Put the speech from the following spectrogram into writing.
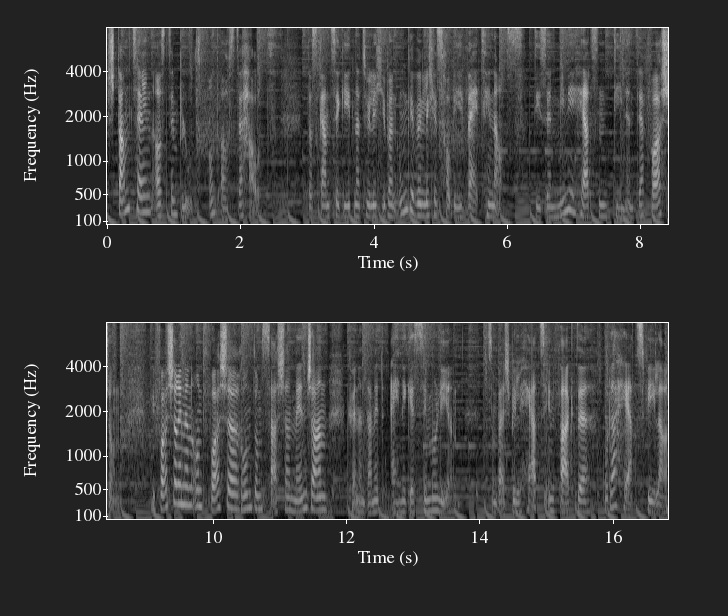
Stammzellen aus dem Blut und aus der Haut. Das Ganze geht natürlich über ein ungewöhnliches Hobby weit hinaus. Diese Mini-Herzen dienen der Forschung. Die Forscherinnen und Forscher rund um Sascha Menjan können damit einiges simulieren. Zum Beispiel Herzinfarkte oder Herzfehler.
